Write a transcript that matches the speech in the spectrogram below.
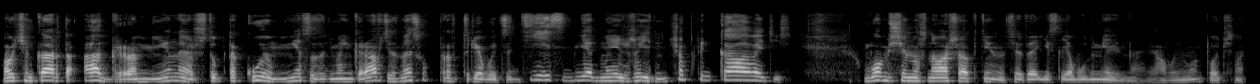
В общем, карта огроменная, чтобы такую мне создать в Майнкрафте, знаешь, сколько потребуется? 10 лет моей жизни, чё прикалываетесь? В общем, нужна ваша активность, это если я буду медленно, я говорю вам точно.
